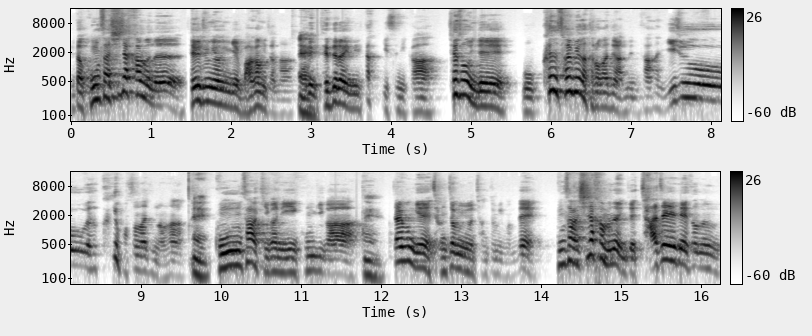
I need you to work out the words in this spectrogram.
일단 공사 시작하면은 제일 중요한 게 마감이잖아. 네. 근데 데드라인이 딱 있으니까 최소 이제 뭐 큰 설비가 들어가지 않는 이상 한 2주에서 크게 벗어나진 않아. 네. 공사 기간이 공기가 네. 짧은 게 장점이면 장점인 건데 공사가 시작하면은 이제 자재에 대해서는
